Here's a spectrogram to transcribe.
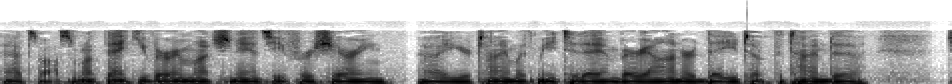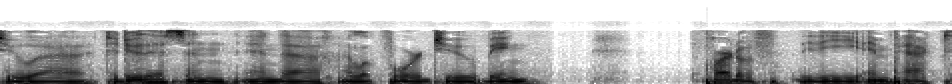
That's awesome. Well, thank you very much, Nancy, for sharing uh, your time with me today. I'm very honored that you took the time to to uh, to do this, and and uh, I look forward to being part of the impact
